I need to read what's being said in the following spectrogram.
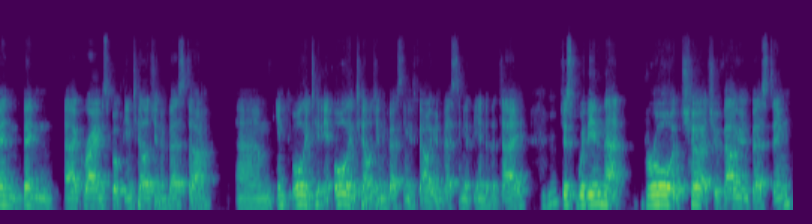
Ben Ben uh, Graham's book, The Intelligent Investor. Um, in, all in, all intelligent investing is value investing. At the end of the day, mm-hmm. just within that broad church of value investing,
